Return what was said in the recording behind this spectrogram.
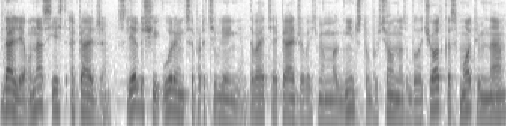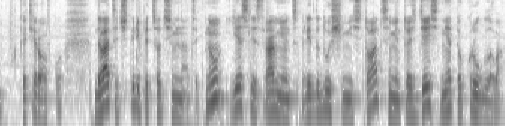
Далее у нас есть опять же следующий уровень сопротивления. Давайте опять же возьмем магнит, чтобы все у нас было четко. Смотрим на котировку. 24 517. Ну, если сравнивать с предыдущими ситуациями, то здесь нету круглого.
